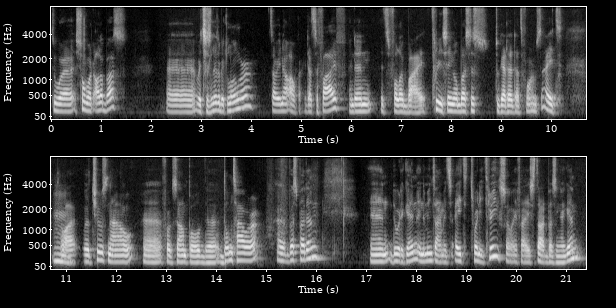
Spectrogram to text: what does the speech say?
to a somewhat other bus, uh, which is a little bit longer. So you know, okay, that's a five, and then it's followed by three single buses together. That forms eight. So Mm. I will choose now, uh, for example, the Dom Tower uh, bus pattern and do it again. In the meantime, it's 8.23, so if I start buzzing again,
